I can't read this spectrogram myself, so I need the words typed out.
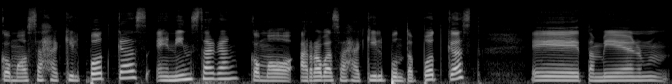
como Sajakil Podcast, en Instagram como arroba sajakil.podcast. Eh, también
